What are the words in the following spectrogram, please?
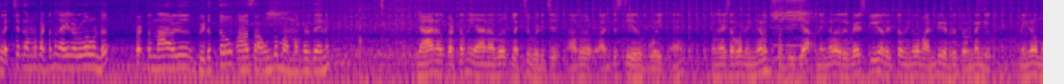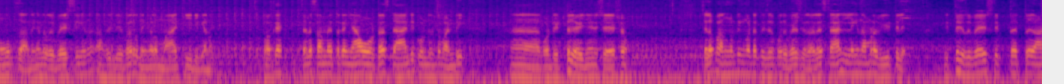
ക്ലച്ചൊക്കെ നമ്മുടെ പെട്ടെന്ന് കയ്യിലുള്ളതുകൊണ്ട് പെട്ടെന്ന് ആ ഒരു പിടുത്തവും ആ സൗണ്ടും വന്നപ്പോഴത്തേന് ഞാനത് പെട്ടെന്ന് ഞാനത് ക്ലച്ച് പിടിച്ച് അത് അഡ്ജസ്റ്റ് ചെയ്ത് പോയി. അപ്പം കഴിച്ച അപ്പോൾ നിങ്ങളും ശ്രദ്ധിക്കുക. നിങ്ങൾ റിവേഴ്സ് ഗിയർ ഇട്ട് നിങ്ങൾ വണ്ടി എടുത്തിട്ടുണ്ടെങ്കിൽ നിങ്ങൾ നോക്കുക. നിങ്ങൾ റിവേഴ്സ് ചെയ്യുന്ന അത് ലിവർ നിങ്ങൾ മാറ്റിയിരിക്കണം. ഓക്കെ ചില സമയത്തൊക്കെ ഞാൻ ഓട്ടോ സ്റ്റാൻഡിൽ കൊണ്ടുവന്നിട്ട് വണ്ടി കൊണ്ടിട്ട് കഴിഞ്ഞതിന് ശേഷം ചിലപ്പോൾ അങ്ങോട്ടും ഇങ്ങോട്ടൊക്കെ ചിലപ്പോൾ റിവേഴ്സ് ഇടും അല്ലെങ്കിൽ സ്റ്റാൻഡ് ഇല്ലെങ്കിൽ നമ്മുടെ വീട്ടിൽ ഇട്ട് റിവേഴ്സ് ഇട്ടിട്ട് ആ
